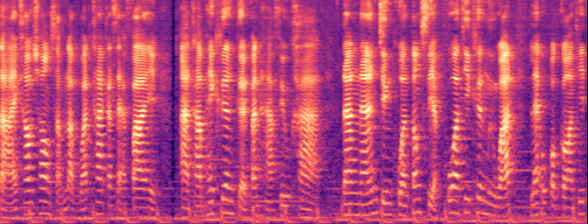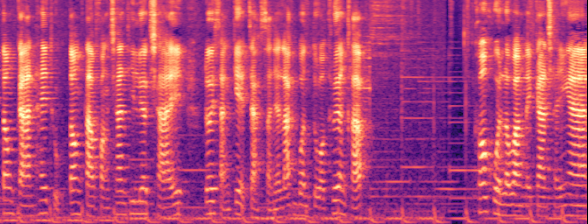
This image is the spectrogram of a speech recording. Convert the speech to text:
สายเข้าช่องสำหรับวัดค่ากระแสไฟ อาจทำให้เครื่องเกิดปัญหาฟิลขาด ดังนั้นจึงควรต้องเสียบขั้วที่เครื่องมือวัด และอุปกรณ์ที่ต้องการให้ถูกต้องตามฟังก์ชันที่เลือกใช้ โดยสังเกตจากสัญลักษณ์บนตัวเครื่องครับ ข้อควรระวังในการใช้งาน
